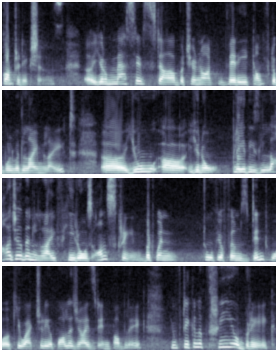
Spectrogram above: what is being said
contradictions. Uh, you're a massive star, but you're not very comfortable with limelight. Uh, you, uh, you know, play these larger than life heroes on screen, but when two of your films didn't work, you actually apologized in public. You've taken a three year break.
